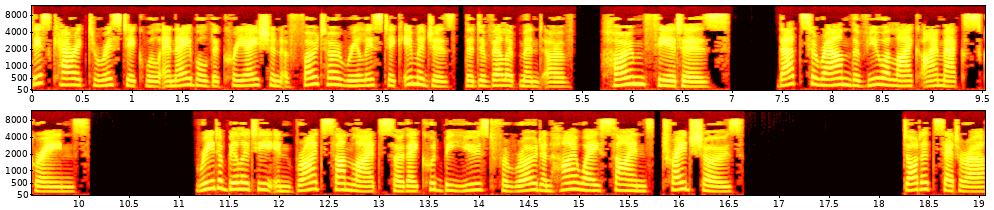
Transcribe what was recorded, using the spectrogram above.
This characteristic will enable the creation of photorealistic images, the development of home theaters that surround the viewer like IMAX screens. Readability in bright sunlight so they could be used for road and highway signs, trade shows, etc.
